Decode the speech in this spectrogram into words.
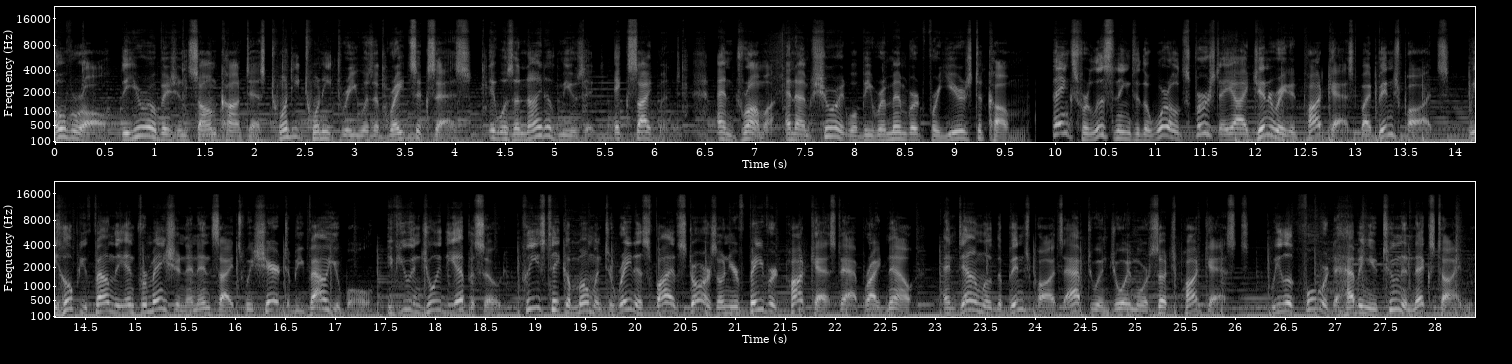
Overall, the Eurovision Song Contest 2023 was a great success. It was a night of music, excitement, and drama, and I'm sure it will be remembered for years to come. Thanks for listening to the world's first AI generated podcast by BingePods. We hope you found the information and insights we shared to be valuable. If you enjoyed the episode, please take a moment to rate us five stars on your favorite podcast app right now and download the BingePods app to enjoy more such podcasts. We look forward to having you tune in next time.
